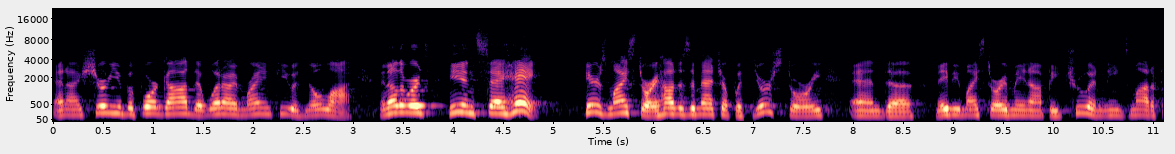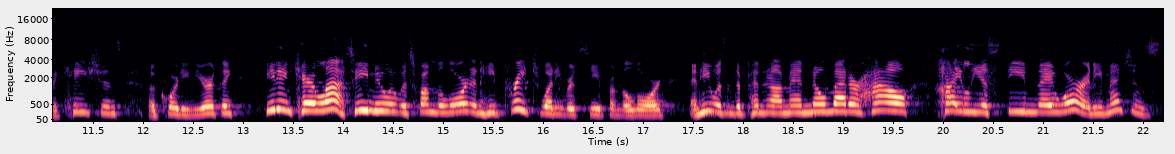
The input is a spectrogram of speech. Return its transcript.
And I assure you before God that what I'm writing to you is no lie. In other words, he didn't say, hey, here's my story. How does it match up with your story? And uh, maybe my story may not be true and needs modifications according to your thing. He didn't care less. He knew it was from the Lord and he preached what he received from the Lord. And he wasn't dependent on men no matter how highly esteemed they were. And he mentions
